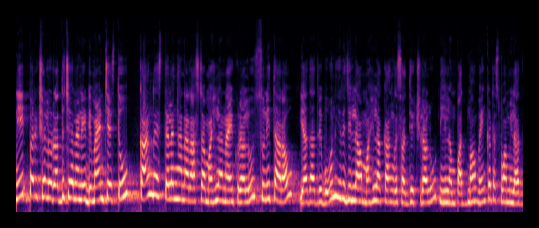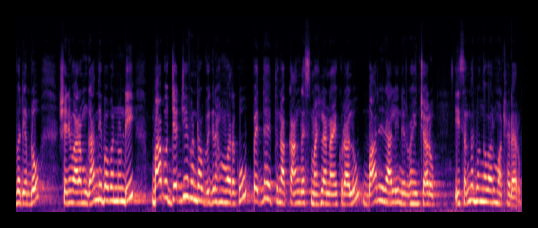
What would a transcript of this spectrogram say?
నీట్ పరీక్షలు రద్దు చేయాలని డిమాండ్ చేస్తూ కాంగ్రెస్ తెలంగాణ రాష్ట్ర మహిళా నాయకురాలు సునీతారావు యాదాద్రి భువనగిరి జిల్లా మహిళా కాంగ్రెస్ అధ్యక్షురాలు నీలం పద్మ వెంకటస్వామిల ఆధ్వర్యంలో శనివారం గాంధీ భవన్ నుండి బాబు జగ్జీవన్ రావు విగ్రహం వరకు పెద్ద ఎత్తున కాంగ్రెస్ మహిళా నాయకురాలు భారీ ర్యాలీ నిర్వహించారు. ఈ సందర్భంగా వారు మాట్లాడారు.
